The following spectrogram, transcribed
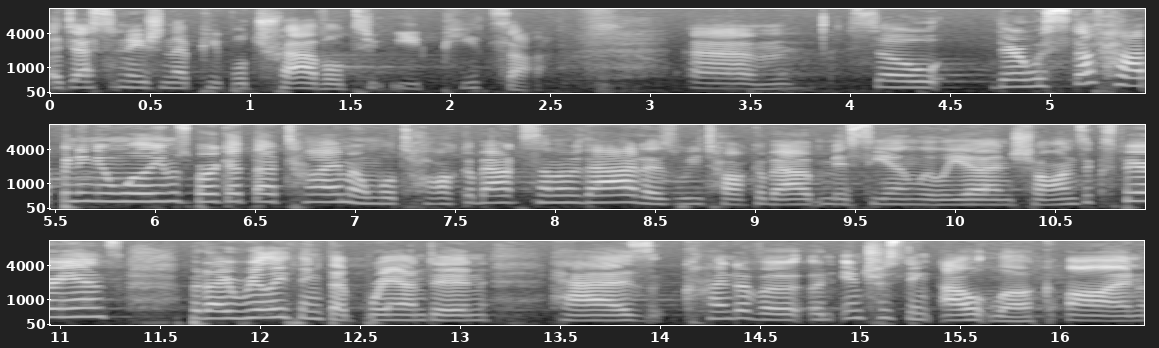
a destination that people travel to eat pizza. Um, so there was stuff happening in Williamsburg at that time, and we'll talk about some of that as we talk about Misi and Lilia and Sean's experience. But I really think that Brandon has kind of a, an interesting outlook on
